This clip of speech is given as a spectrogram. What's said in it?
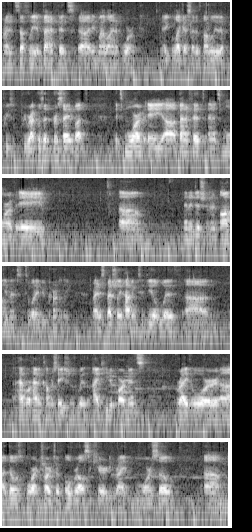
right? It's definitely a benefit uh, in my line of work. Like, I said, it's not really a pre prerequisite per se, but it's more of a uh, benefit and it's more of a, um, an addition, an augment to what I do currently, right? Especially having to deal with, uh, have, or having conversations with IT departments, right, or uh, those who are in charge of overall security, right, more so um,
